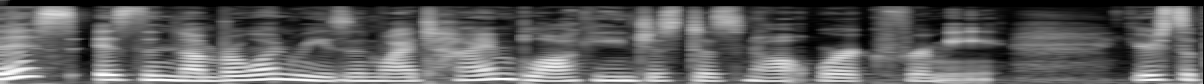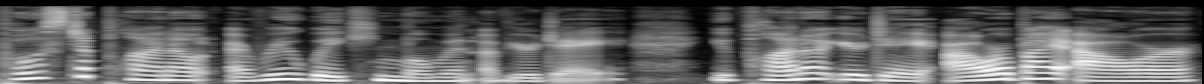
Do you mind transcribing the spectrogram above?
This is the number one reason why time blocking just does not work for me. You're supposed to plan out every waking moment of your day. You plan out your day hour by hour,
